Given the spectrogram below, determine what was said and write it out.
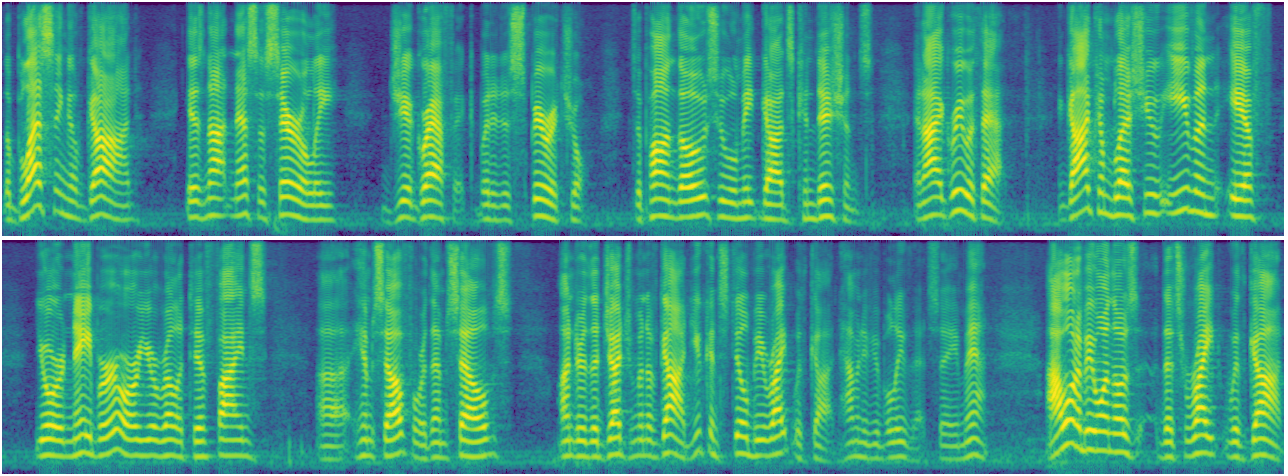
the blessing of God is not necessarily geographic, but it is spiritual. It's upon those who will meet God's conditions. And I agree with that. And God can bless you even if your neighbor or your relative finds uh, himself or themselves under the judgment of God. You can still be right with God. How many of you believe that? Say amen. I want to be one of those that's right with God.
